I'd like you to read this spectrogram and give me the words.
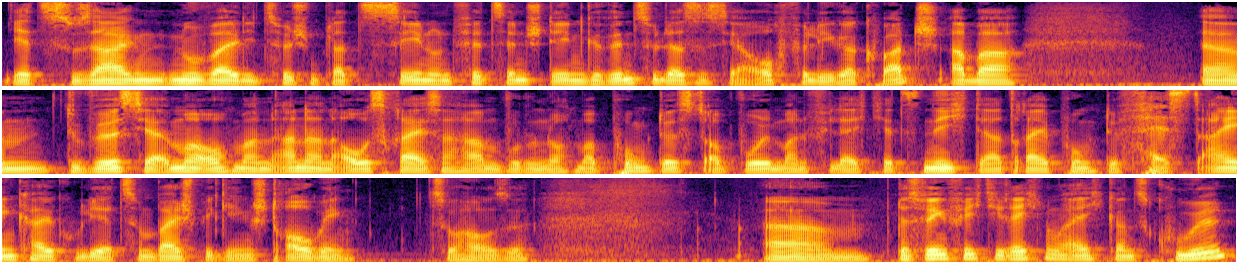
jetzt zu sagen, nur weil die zwischen Platz 10 und 14 stehen, gewinnst du, das ist ja auch völliger Quatsch. Aber ähm, du wirst ja immer auch mal einen anderen Ausreißer haben, wo du nochmal punktest, obwohl man vielleicht jetzt nicht da drei Punkte fest einkalkuliert, zum Beispiel gegen Straubing zu Hause. Ähm, deswegen finde ich die Rechnung eigentlich ganz cool.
